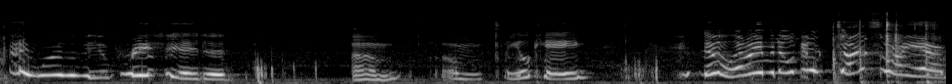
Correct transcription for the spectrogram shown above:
I want to be appreciated. Um, um, are you okay? No, I don't even know what kind of dinosaur I am.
